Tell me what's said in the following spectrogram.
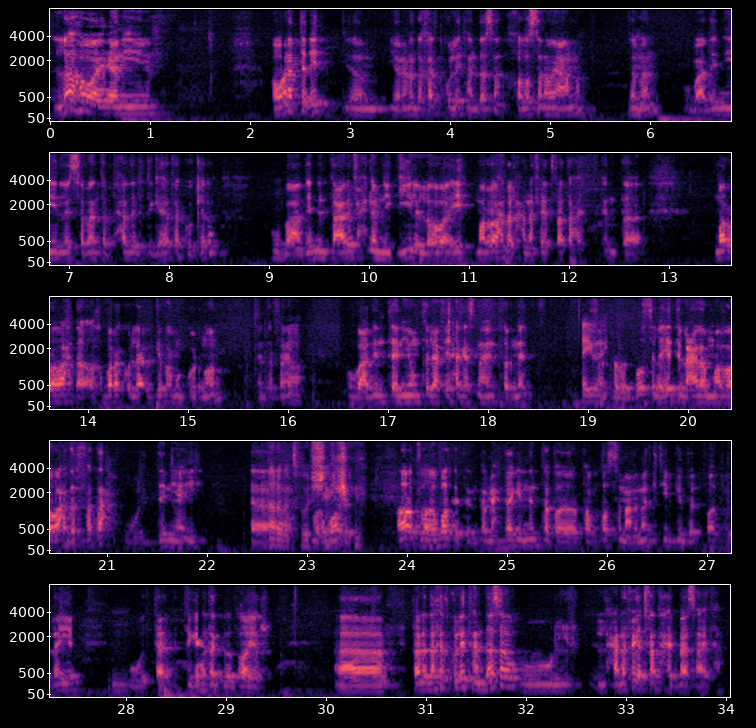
لا هو يعني هو أنا ابتديت يعني أنا دخلت كلية هندسة خلصت ثانوية عامة تمام؟ وبعدين إيه لسه بقى أنت بتحدد اتجاهاتك وكده. وبعدين أنت عارف إحنا من الجيل اللي هو إيه مرة واحدة الحنفية اتفتحت. أنت مرة واحدة أخبارك كلها بتجيبها من الجورنال أنت فاهم؟ آه. وبعدين تاني يوم طلع في حاجة اسمها انترنت. أيوه فأنت أيوه. بتبص لقيت العالم مرة واحدة اتفتح والدنيا إيه آه، ضربت في وشك. آه اتلخبطت. أنت محتاج إن أنت تمتص معلومات كتير جدا في وقت قليل. واتجاهاتك بتتغير. آه فأنا دخلت كلية هندسة والحنفية اتفتحت بقى ساعتها.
